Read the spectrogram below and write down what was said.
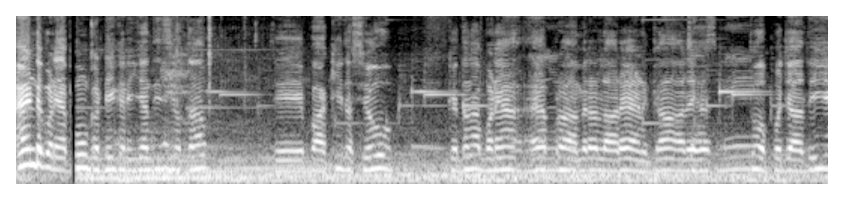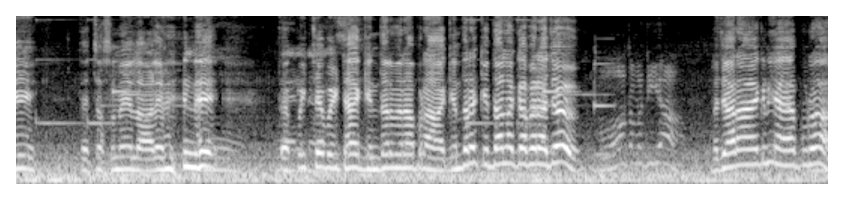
ਐਂਡ ਬਣਿਆ। ਤੂੰ ਗੱਡੀ ਕਰੀ ਜਾਂਦੀ ਸੀ ਉਦਾਂ। ਤੇ ਬਾਕੀ ਦੱਸਿਓ ਕਿਦਾਂ ਦਾ ਬਣਿਆ? ਇਹ ਭਰਾ ਮੇਰਾ ਲਾ ਰਿਹਾ ਐਨਕਾਂ ਆ ਦੇਖ ਚਸ਼ਮੇ। ਧੁੱਪ ਜਾਦੀ ਏ ਤੇ ਚਸ਼ਮੇ ਲਾ ਲਏ ਨੇ। ਤੇ ਪਿੱਛੇ ਬੈਠਾ ਹੈ ਗਿੰਦਰ ਮੇਰਾ ਭਰਾ। ਗਿੰਦਰ ਕਿਦਾਂ ਲੱਗਾ ਫਿਰ ਅੱਜ? ਬਹੁਤ ਵਧੀਆ। ਨਜ਼ਾਰਾ ਆਇਆ ਕਿ ਨਹੀਂ ਆਇਆ ਪੂਰਾ?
